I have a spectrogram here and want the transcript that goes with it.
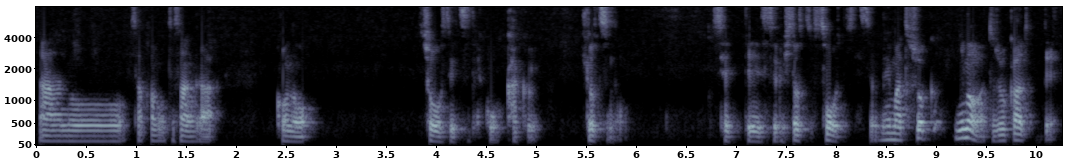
あの、坂本さんがこの小説でこう書く一つの設定する一つの装置ですよね。まあ図書、今は図書カードって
